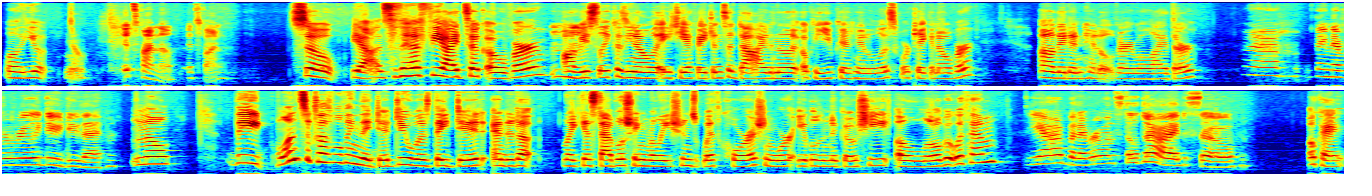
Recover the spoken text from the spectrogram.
Well, you know. It's fine though. It's fine. So yeah, so the FBI took over, obviously, because you know the ATF agents had died, and they're like, okay, you can't handle this. We're taking over. Uh, they didn't handle it very well either. Yeah, they never really do, do they? No, they one successful thing they did do was they did ended up like establishing relations with Koresh and were able to negotiate a little bit with him. Yeah, but everyone still died, so Okay,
